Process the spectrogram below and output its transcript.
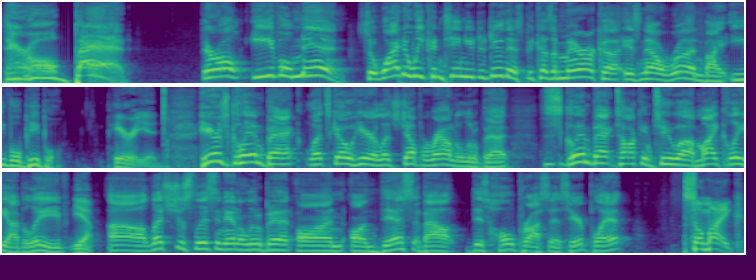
They're all bad. They're all evil men. So why do we continue to do this? Because America is now run by evil people. Period. Here's Glenn Beck. Let's go here. Let's jump around a little bit. This is Glenn Beck talking to uh, Mike Lee, I believe. Yeah. Uh, let's just listen in a little bit on on this about this whole process here. Play it. So, Mike,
